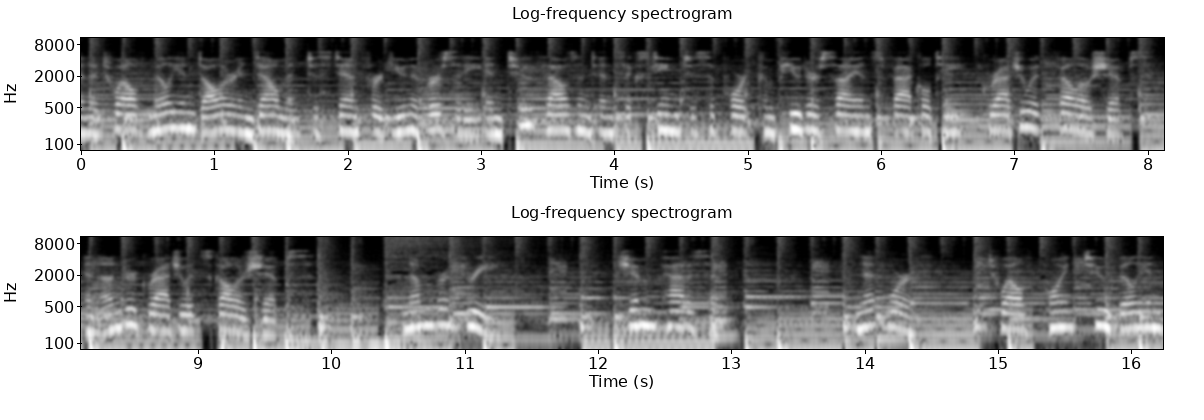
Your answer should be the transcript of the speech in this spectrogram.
and a $12 million endowment to Stanford University in 2016 to support computer science faculty, graduate fellowships, and undergraduate scholarships. Number 3. Jim Pattison. Net worth, $12.2 billion.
